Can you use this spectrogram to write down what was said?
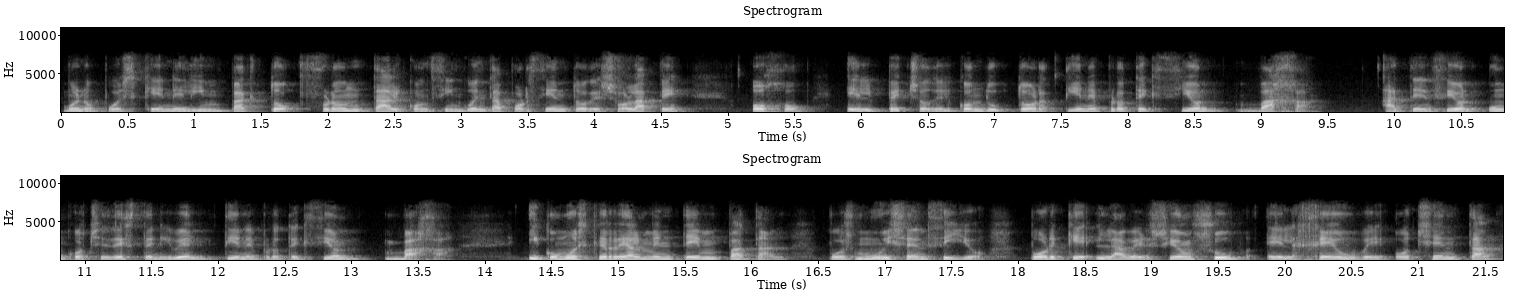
Bueno, pues que en el impacto frontal con 50% de solape, ojo, el pecho del conductor tiene protección baja. atención, un coche de este nivel tiene protección baja. ¿Y cómo es que realmente empatan? Pues muy sencillo, porque la versión sub, el GV80,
